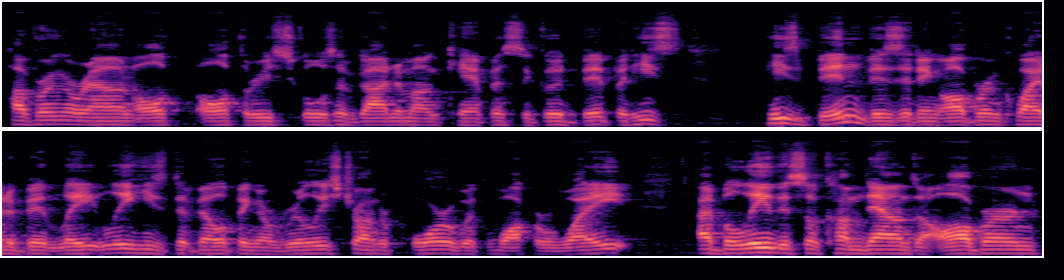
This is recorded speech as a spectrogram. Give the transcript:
hovering around. All all three schools have gotten him on campus a good bit, but he's he's been visiting Auburn quite a bit lately. He's developing a really strong rapport with Walker White. I believe this will come down to Auburn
